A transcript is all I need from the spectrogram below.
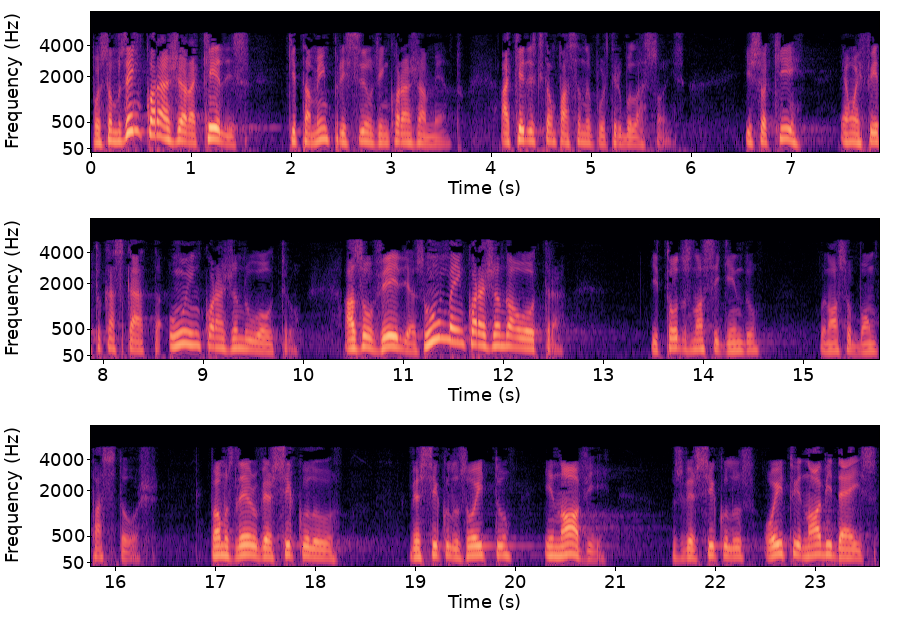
Possamos encorajar aqueles que também precisam de encorajamento, aqueles que estão passando por tribulações. Isso aqui é um efeito cascata, um encorajando o outro. As ovelhas, uma encorajando a outra, e todos nós seguindo o nosso bom pastor. Vamos ler o versículo, versículos 8 e 9. Os versículos 8 e 9 e 10.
